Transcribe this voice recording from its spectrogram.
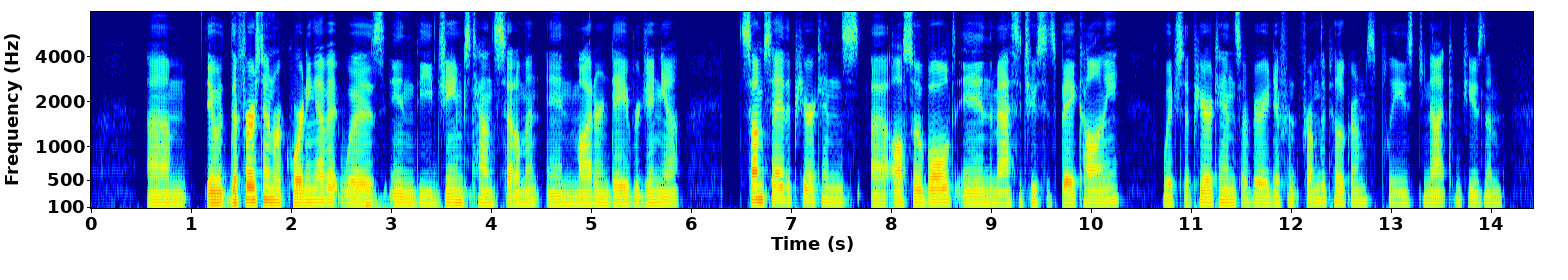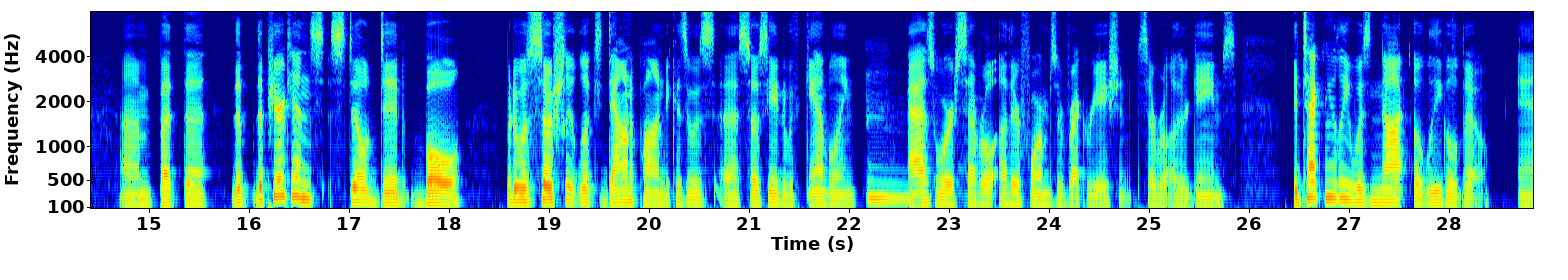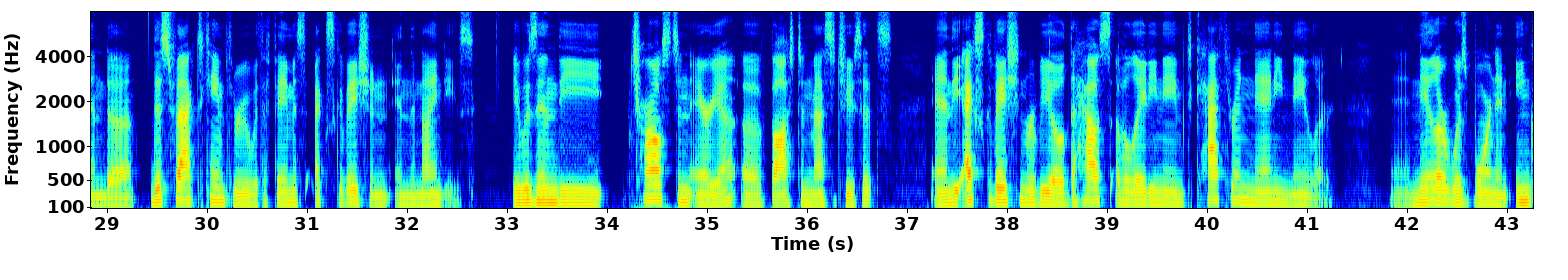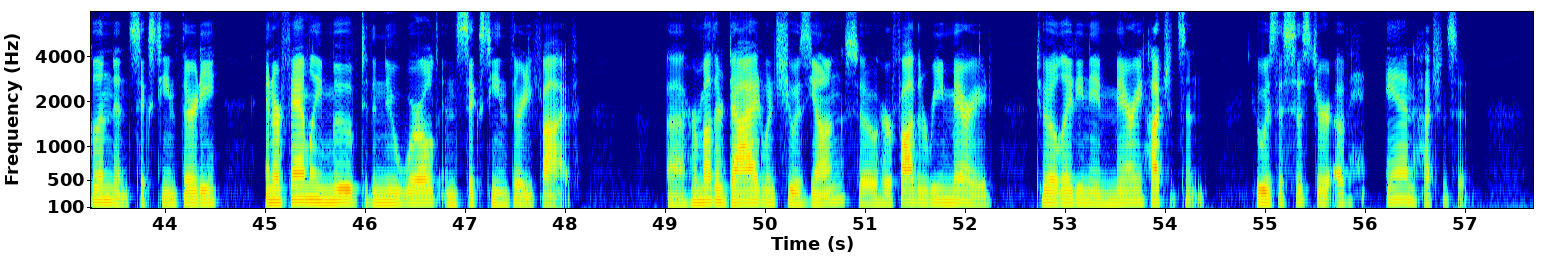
Um, it the first known recording of it was in the Jamestown settlement in modern day Virginia. Some say the Puritans uh, also bowled in the Massachusetts Bay Colony, which the Puritans are very different from the Pilgrims. Please do not confuse them. Um, but the, the the Puritans still did bowl, but it was socially looked down upon because it was uh, associated with gambling, as were several other forms of recreation, several other games. It technically was not illegal though, and uh, this fact came through with a famous excavation in the 90s. It was in the Charlestown area of Boston, Massachusetts, and the excavation revealed the house of a lady named Catherine Nanny Naylor. And Naylor was born in England in 1630, and her family moved to the New World in 1635. Uh, her mother died when she was young, so her father remarried to a lady named Mary Hutchinson, who was the sister of Anne Hutchinson.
